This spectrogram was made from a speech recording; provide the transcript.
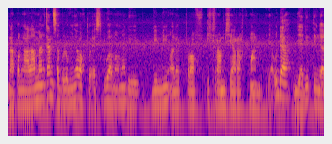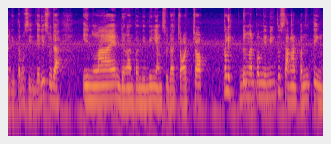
Nah, pengalaman kan sebelumnya waktu S2 Mama dibimbing oleh Prof Ikram Syarahman. Ya udah, jadi tinggal diterusin. Jadi sudah inline dengan pembimbing yang sudah cocok klik dengan pembimbing itu sangat penting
